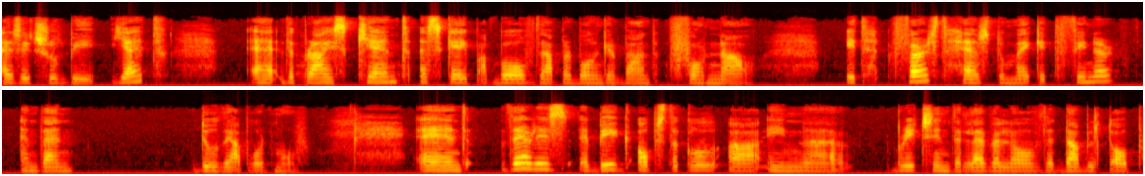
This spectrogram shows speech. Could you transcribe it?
as it should be yet, uh, the price can't escape above the upper Bollinger Band for now. It first has to make it thinner and then do the upward move. And there is a big obstacle uh, in uh, breaching the level of the double top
